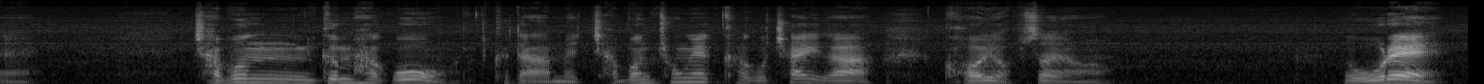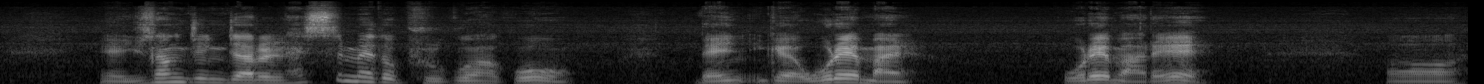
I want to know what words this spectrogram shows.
예. 자본금하고 그 다음에 자본 총액하고 차이가 거의 없어요. 올해 예, 유상증자를 했음에도 불구하고 내 그러니까 올해 말 올해 말에 어,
